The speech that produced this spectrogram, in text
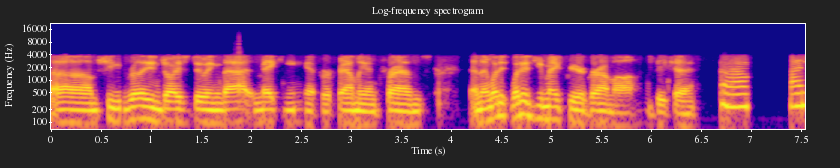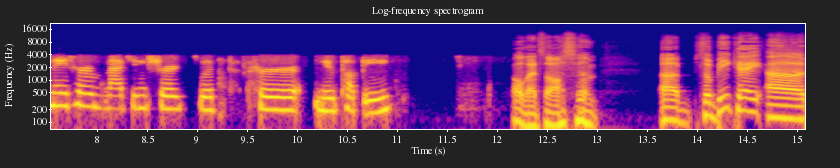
Um, she really enjoys doing that and making it for family and friends. And then what did, what did you make for your grandma, BK? Um, I made her matching shirts with her new puppy. Oh, that's awesome. Uh, so BK, uh,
